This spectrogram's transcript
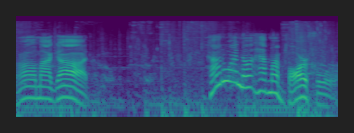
Oh my god. How do I not have my bar full?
